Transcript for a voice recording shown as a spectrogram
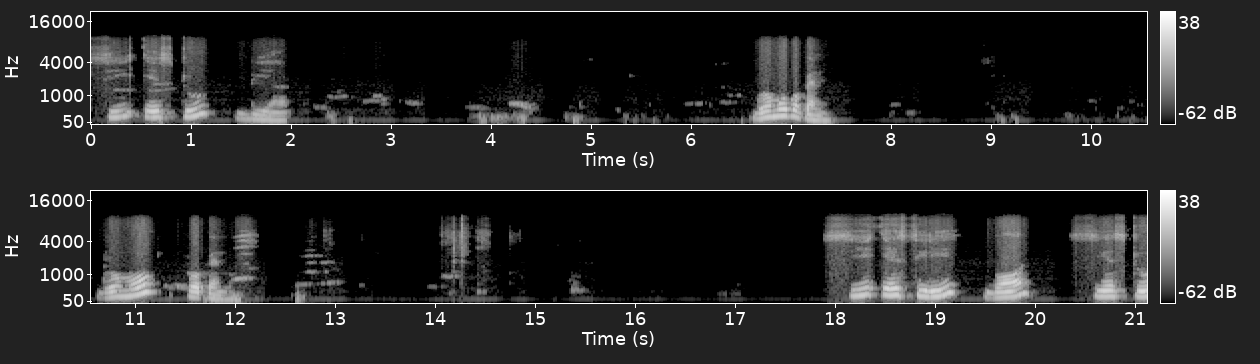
CS two BR bromopropane. Bromopropane. CS three bond CS two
